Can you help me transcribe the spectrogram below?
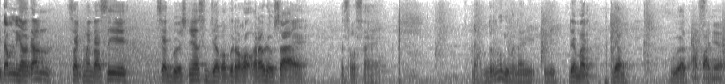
Kita meninggalkan segmentasi sad boysnya sejak kopi rokok karena udah usai, udah selesai. Nah, menurutmu gimana ini? Ini Damar, Dam, buat apanya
